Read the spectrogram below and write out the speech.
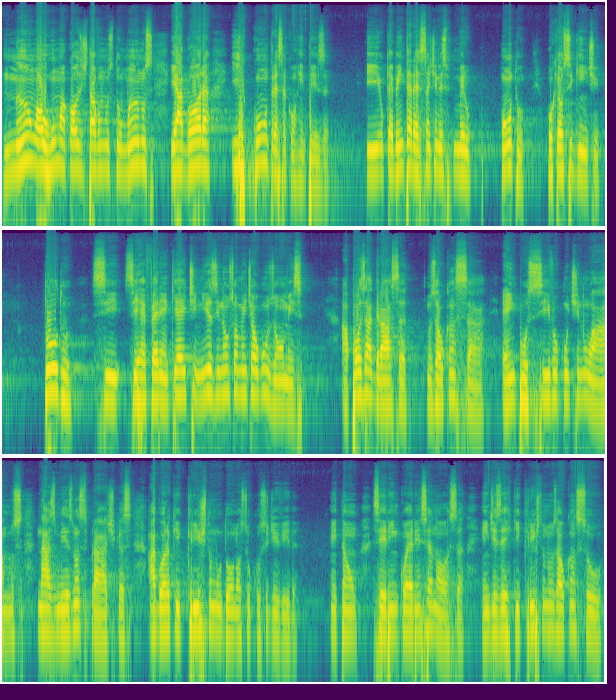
não ao rumo a qual estávamos tomando e agora ir contra essa correnteza. E o que é bem interessante nesse primeiro ponto, porque é o seguinte: todo se, se referem aqui a etnias e não somente a alguns homens. Após a graça nos alcançar, é impossível continuarmos nas mesmas práticas agora que Cristo mudou nosso curso de vida. Então, seria incoerência nossa em dizer que Cristo nos alcançou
